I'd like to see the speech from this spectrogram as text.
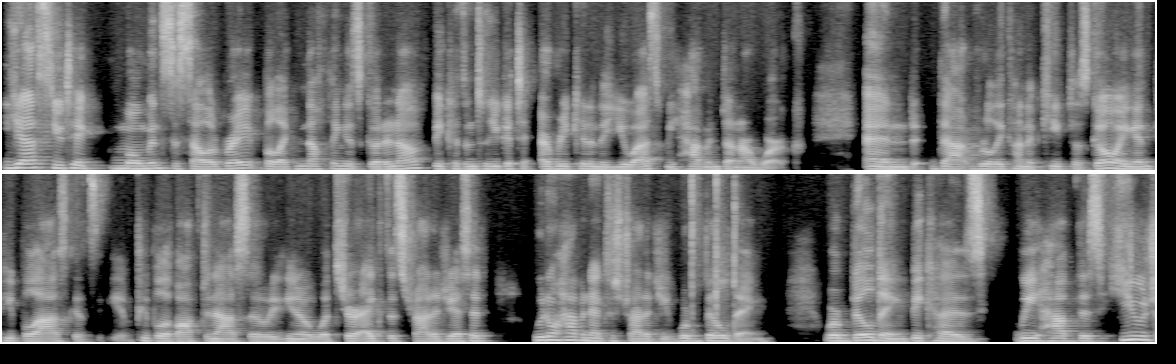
yes you take moments to celebrate but like nothing is good enough because until you get to every kid in the us we haven't done our work. And that really kind of keeps us going. And people ask it's people have often asked so you know what's your exit strategy? I said we don't have an exit strategy. We're building. We're building because we have this huge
